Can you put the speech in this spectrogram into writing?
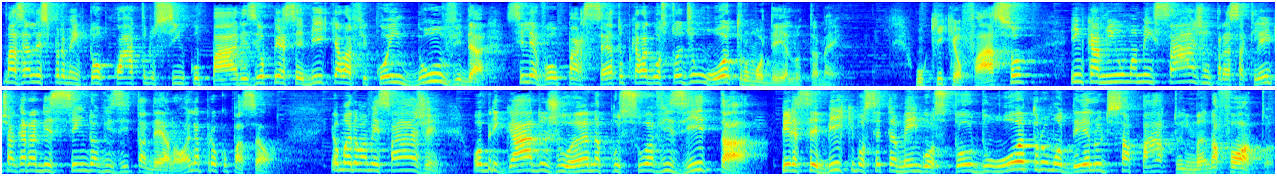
mas ela experimentou quatro, cinco pares e eu percebi que ela ficou em dúvida se levou o par certo porque ela gostou de um outro modelo também. O que, que eu faço? Encaminho uma mensagem para essa cliente agradecendo a visita dela. Olha a preocupação. Eu mando uma mensagem. Obrigado, Joana, por sua visita. Percebi que você também gostou do outro modelo de sapato e manda foto.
